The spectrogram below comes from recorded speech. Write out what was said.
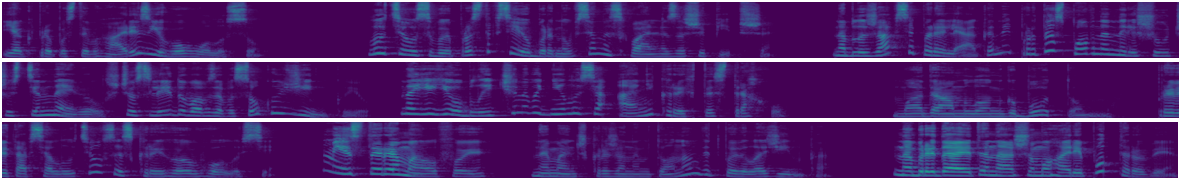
як припустив Гаррі з його голосу. Луціус випростався і обернувся, несхвально зашипівши. Наближався переляканий, проте сповнений рішучості Невіл, що слідував за високою жінкою. На її обличчі не виднілося ані крихти страху. Мадам Лонгботом, привітався Луціус із кригою в голосі. Містере Мелфой, не менш крижаним тоном відповіла жінка. Набридаєте нашому Гаррі Поттерові?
